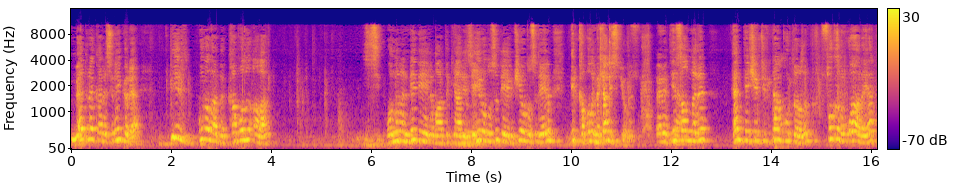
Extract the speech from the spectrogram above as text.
Metrekaresine göre bir buralarda kapalı alan onlara ne diyelim artık yani zehir odası diyelim, şey odası diyelim bir kapalı mekan istiyoruz. Evet insanları hem teşhircilikten kurtaralım, sokalım o araya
